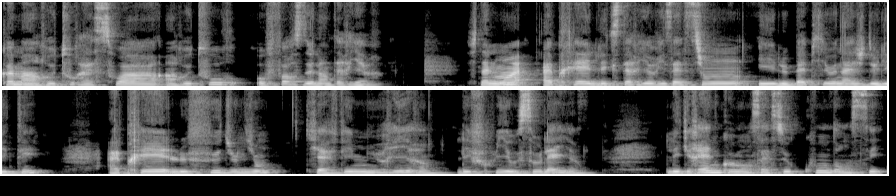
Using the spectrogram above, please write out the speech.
comme un retour à soi, un retour aux forces de l'intérieur. Finalement, après l'extériorisation et le papillonnage de l'été, après le feu du lion qui a fait mûrir les fruits au soleil, les graines commencent à se condenser,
